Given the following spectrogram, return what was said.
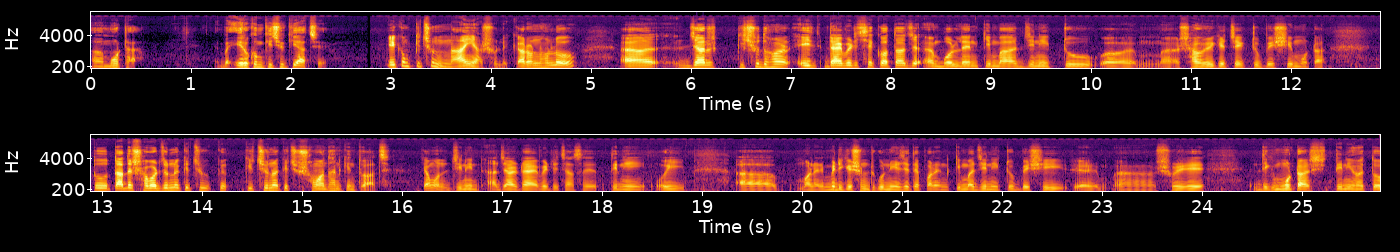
মোটা বা এরকম কিছু কি আছে? এরকম কিছু নাই আসলে। কারণ হলো যার কিছু ধর এই ডায়াবেটিসের কথা বললেন কিংবা যিনি একটু স্বাভাবিকের চেয়ে একটু বেশি মোটা তো তাদের সবার জন্য কিছু কিছু না কিছু সমাধান কিন্তু আছে। কেমন? যিনি, যার ডায়াবেটিস আছে, তিনি ওই মানে মেডিকেশনটুকু নিয়ে যেতে পারেন, কিংবা যিনি একটু বেশি শরীরে দিকে মোটা, তিনি হয়তো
